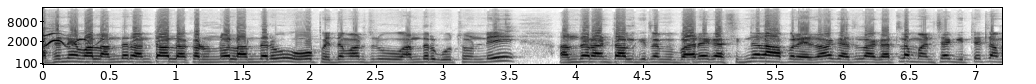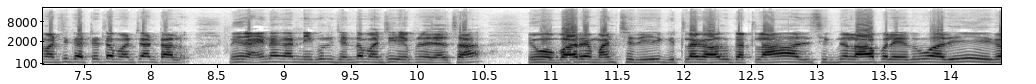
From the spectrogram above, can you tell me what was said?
అట్లనే వాళ్ళందరూ అంటారు అక్కడ ఉన్న వాళ్ళందరూ ఓ పెద్ద మనుషులు అందరూ కూర్చుండి అందరు అంటారు గిట్లా మీ భార్యగా సిగ్నల్ ఆపలేదా? గట్ల గట్ల మంచిగా గిట్టెట్లా మంచి గట్టెట్లా మంచి అంటారు నేను అయినా కానీ నీ గురించి ఎంత మంచిగా చెప్పినా తెలుసా? ఏమో భార్య మంచిది గిట్లా కాదు గట్లా అది సిగ్నల్ ఆపలేదు అది ఇక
